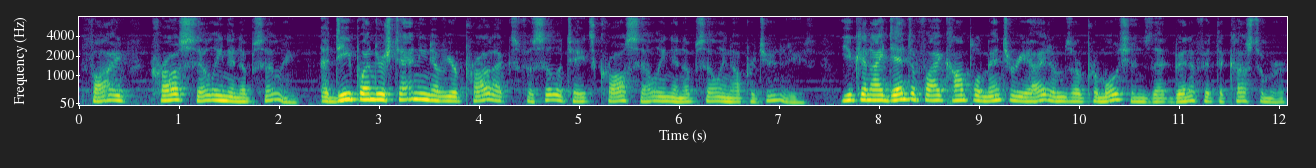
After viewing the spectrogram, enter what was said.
5. Cross-selling and upselling. A deep understanding of your products facilitates cross-selling and upselling opportunities. You can identify complementary items or promotions that benefit the customer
